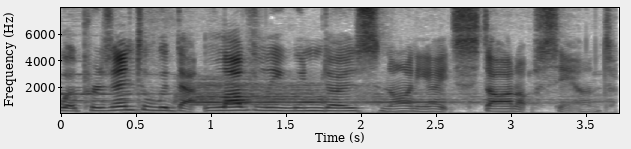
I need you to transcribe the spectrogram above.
we're presented with that lovely Windows 98 startup sound.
